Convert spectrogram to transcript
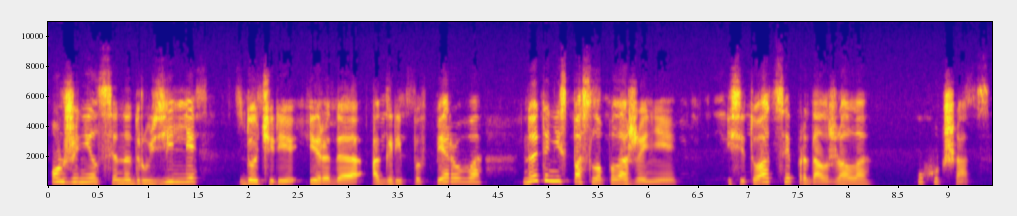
Он женился на Друзилле, дочери Ирода Агриппы I, но это не спасло положение, и ситуация продолжала ухудшаться.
